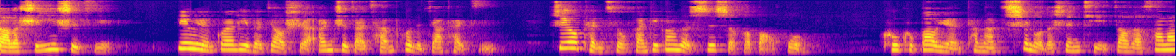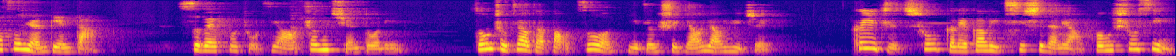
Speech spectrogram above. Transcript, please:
到了十一世纪，命运乖戾的教士安置在残破的迦太基，只有恳求梵蒂冈的施舍和保护，苦苦抱怨他那赤裸的身体遭到萨拉森人鞭打。四位副主教争权夺利，总主教的宝座已经是摇摇欲坠。可以指出，格列高利七世的两封书信，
